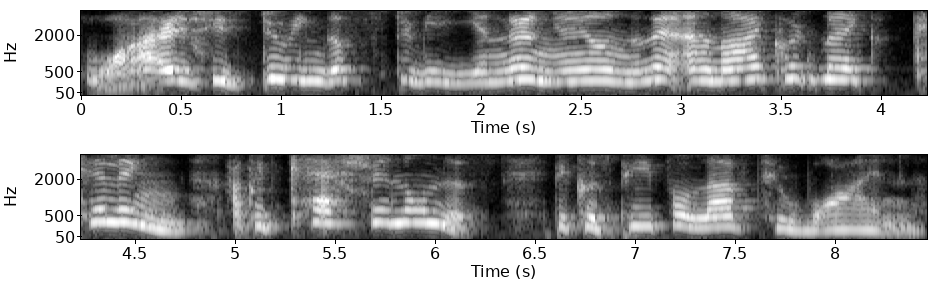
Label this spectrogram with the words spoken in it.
why she's doing this to me and, and, I could make a killing. I could cash in on this because people love to whine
